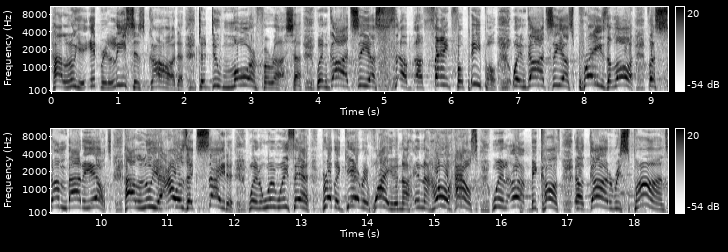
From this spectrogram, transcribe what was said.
Hallelujah. It releases God to do more for us. Uh, when God see us a, a thankful people, when God see us praise the Lord for somebody else. Hallelujah. I was excited when, when we said Brother Gary White and the, and the whole house went up because uh, God responds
